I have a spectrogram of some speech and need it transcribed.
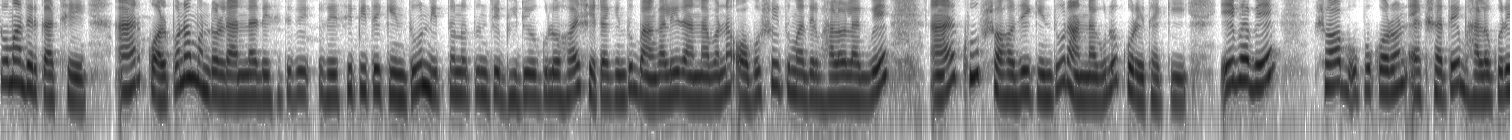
তোমাদের কাছে। আর কল্পনা মণ্ডল রান্নার রেসিপি রেসিপিতে কিন্তু নিত্য নতুন যে ভিডিওগুলো হয়, সেটা কিন্তু বাঙালি রান্নাবান্না অবশ্যই তোমাদের ভালো লাগবে। আর খুব সহজেই কিন্তু রান্নাগুলো করে থাকি। এইভাবে সব উপকরণ একসাথে ভালো করে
